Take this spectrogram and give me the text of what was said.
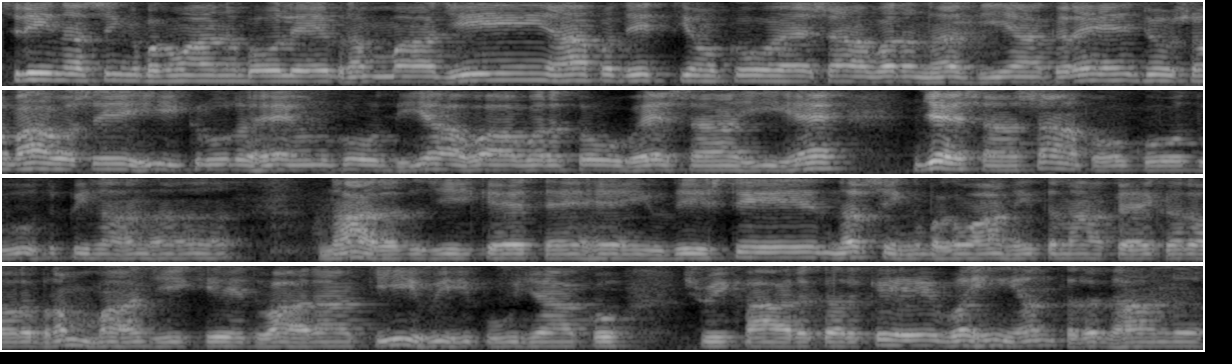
श्री नरसिंह भगवान बोले, ब्रह्मा जी, आप दैत्यों को ऐसा वर न दिया करें, जो स्वभाव से ही क्रूर है, उनको दिया हुआ वर तो वैसा ही है, जैसा सांपों को दूध पिलाना। नारद जी कहते हैं, युधिष्ठिर, नरसिंह भगवान इतना कहकर और ब्रह्मा जी के द्वारा की हुई पूजा को स्वीकार करके वही अंतर्धान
